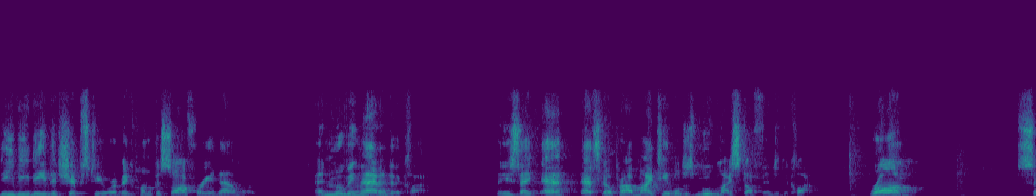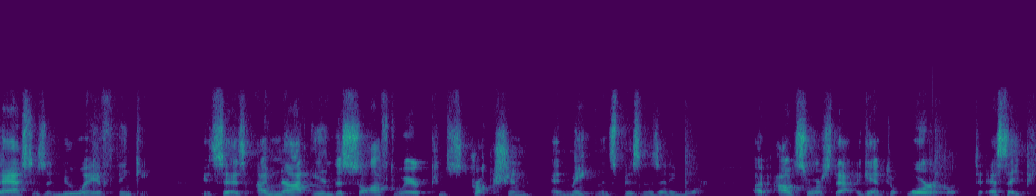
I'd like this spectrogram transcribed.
DVD that ships to you, or a big hunk of software you download, and moving that into the cloud. And you say, eh, that's no problem. IT will just move my stuff into the cloud. Wrong. SaaS is a new way of thinking. It says, I'm not in the software construction and maintenance business anymore. I've outsourced that again to Oracle, to SAP,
